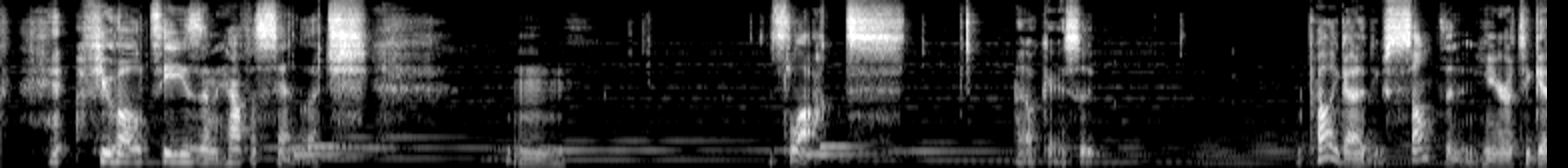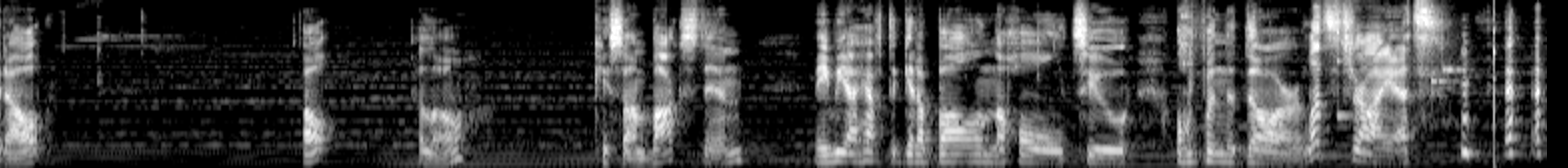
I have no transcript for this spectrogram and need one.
a few LTs, and half a sandwich. Hmm. It's locked. Okay, so we probably got to do something in here to get out. Oh, hello. Okay, so I'm boxed in. Maybe I have to get a ball in the hole to open the door. Let's try it!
